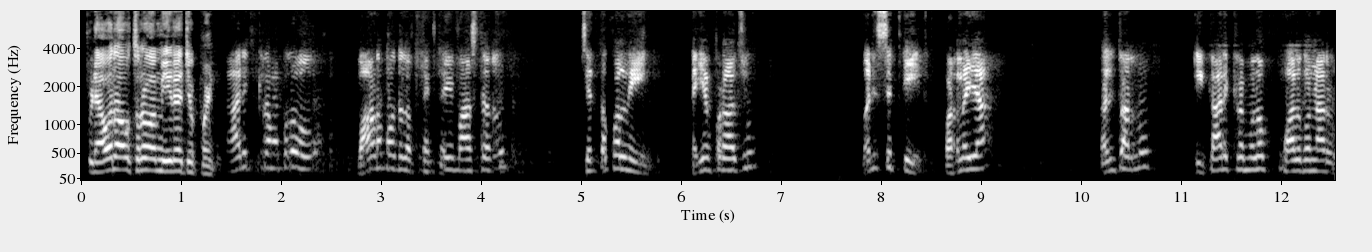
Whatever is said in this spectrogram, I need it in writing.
ఇప్పుడు ఎవరు అవసరమో మీరే చెప్పండి. కార్యక్రమంలో వాడమొదల వెంకయ్య మాస్టరు చింతపల్లి అయ్యప్పరాజు వరిశెట్టి వరలయ్య తదితరులు ఈ కార్యక్రమంలో పాల్గొన్నారు.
